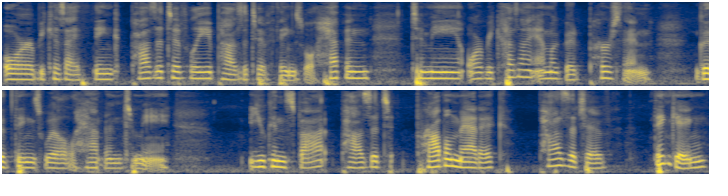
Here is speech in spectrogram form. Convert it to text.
or because I think positively, positive things will happen to me, or because I am a good person, good things will happen to me. You can spot positive, problematic positive thinking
